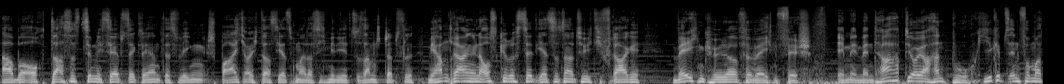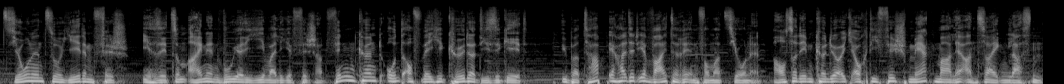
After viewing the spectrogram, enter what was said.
aber auch das ist ziemlich selbsterklärend, deswegen spare ich euch das jetzt mal, dass ich mir die zusammenstöpsel. Wir haben drei Angeln ausgerüstet, jetzt ist natürlich die Frage, welchen Köder für welchen Fisch. Im Inventar habt ihr euer Handbuch, hier gibt es Informationen zu jedem Fisch. Ihr seht zum einen, wo ihr die jeweilige Fischart finden könnt und auf welche Köder diese geht. Über Tab erhaltet ihr weitere Informationen. Außerdem könnt ihr euch auch die Fischmerkmale anzeigen lassen.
